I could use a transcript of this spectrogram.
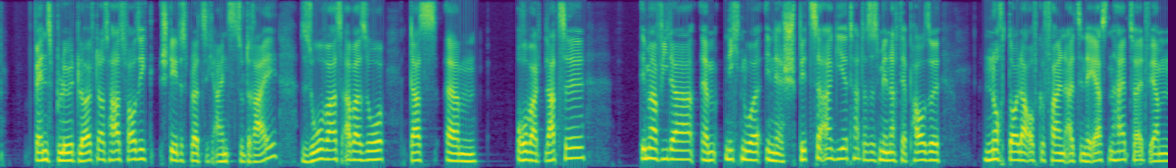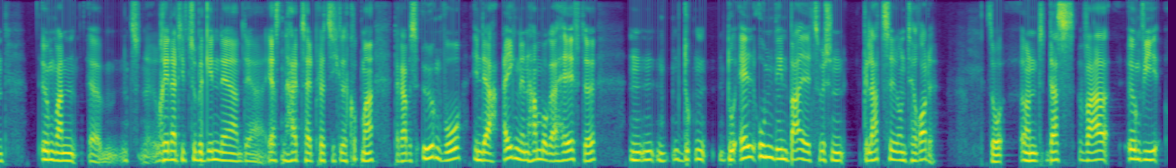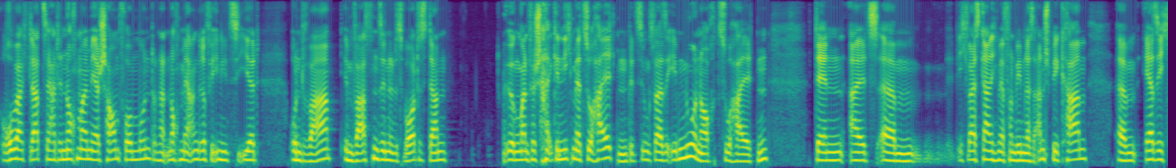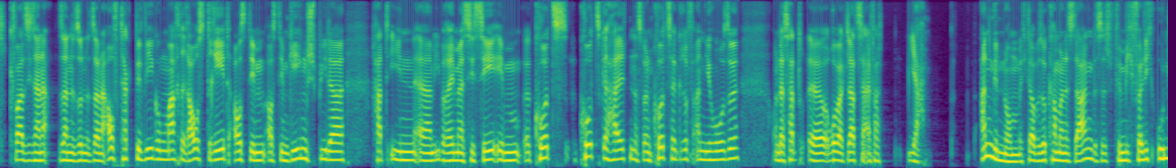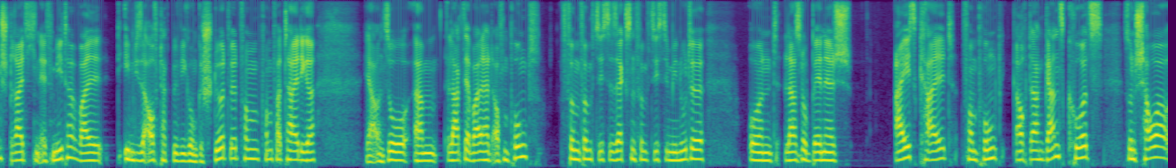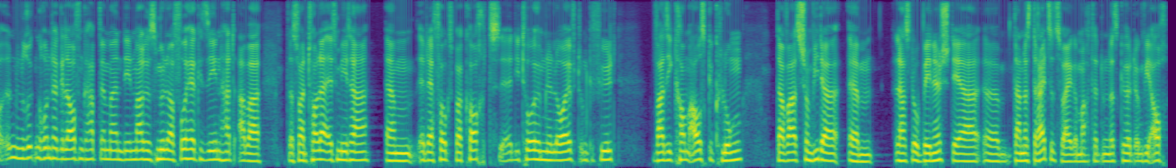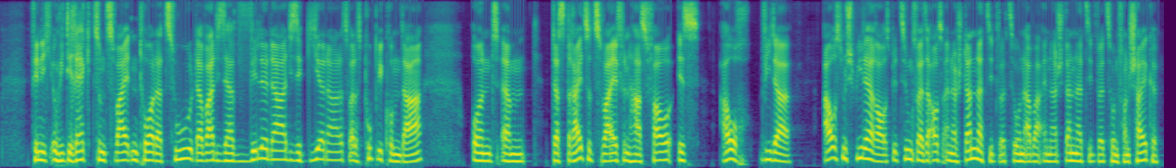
wenn es blöd läuft aus HSV-Sicht, steht es plötzlich 1 zu 3. So war es aber so, dass ähm, Robert Glatzel immer wieder ähm, nicht nur in der Spitze agiert hat, das ist mir nach der Pause noch doller aufgefallen als in der ersten Halbzeit. Wir haben irgendwann ähm, relativ zu Beginn der, der ersten Halbzeit plötzlich gesagt, guck mal, da gab es irgendwo in der eigenen Hamburger Hälfte ein, ein, ein Duell um den Ball zwischen Glatzel und Terodde. So, und das war irgendwie, Robert Glatzel hatte noch mal mehr Schaum vorm Mund und hat noch mehr Angriffe initiiert und war im wahrsten Sinne des Wortes dann irgendwann für Schalke nicht mehr zu halten, beziehungsweise eben nur noch zu halten. Denn als, ähm, ich weiß gar nicht mehr, von wem das Anspiel kam, ähm, er sich quasi seine, seine, so eine, seine Auftaktbewegung macht, rausdreht aus dem, aus dem Gegenspieler, hat ihn ähm, Ibrahim Sissé eben äh, kurz, kurz gehalten. Das war ein kurzer Griff an die Hose. Und das hat äh, Robert Glatze einfach, ja, angenommen. Ich glaube, so kann man es sagen. Das ist für mich völlig unstreitig ein Elfmeter, weil eben diese Auftaktbewegung gestört wird vom, vom Verteidiger. Ja, und so ähm, lag der Ball halt auf dem Punkt. 55., 56. Minute und Laszlo Benesch eiskalt vom Punkt, auch da ganz kurz so ein Schauer in den Rücken runtergelaufen gehabt, wenn man den Marius Müller vorher gesehen hat, aber das war ein toller Elfmeter. Ähm, der Volkspark kocht, äh, die Torhymne läuft und gefühlt war sie kaum ausgeklungen. Da war es schon wieder ähm, Laszlo Benesch, der ähm, dann das 3 zu 2 gemacht hat und das gehört irgendwie auch, finde ich, irgendwie direkt zum zweiten Tor dazu. Da war dieser Wille da, diese Gier da, das war das Publikum da und ähm, das 3 zu 2 für den HSV ist auch wieder aus dem Spiel heraus, beziehungsweise aus einer Standardsituation, aber einer Standardsituation von Schalke.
